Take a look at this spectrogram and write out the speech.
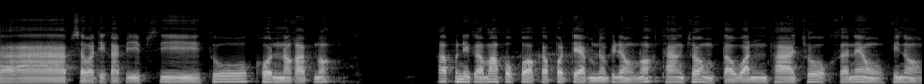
ครับสวัสดีครับพี่ซีทุกคนนะครับเนาะครับวันนี้ก็มาพบกับโปรแกรมเนาะพี่น้องเนาะทางช่องตะวันพาโชคแนลพี่น้อง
